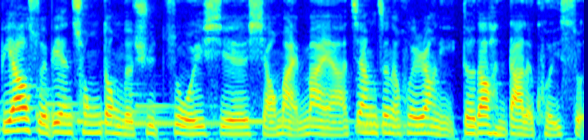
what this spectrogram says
不要随便冲动的去做一些小买卖啊，这样真的会让你得到很大的亏损。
